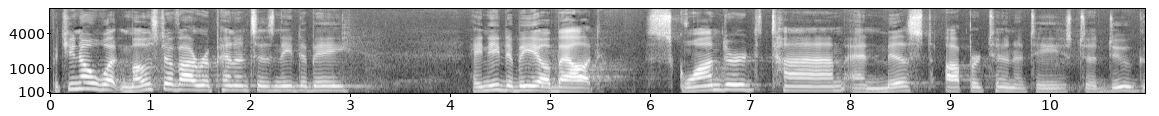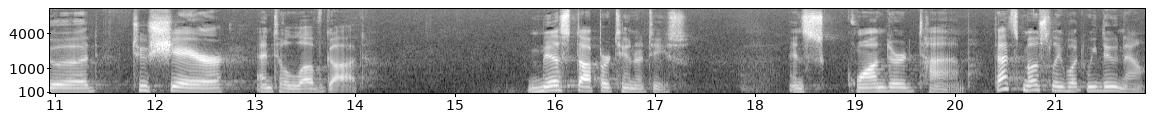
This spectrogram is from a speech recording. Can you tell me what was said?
but you know what most of our repentances need to be? They need to be about squandered time and missed opportunities to do good, to share, and to love God. Missed opportunities and squandered time. That's mostly what we do now.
